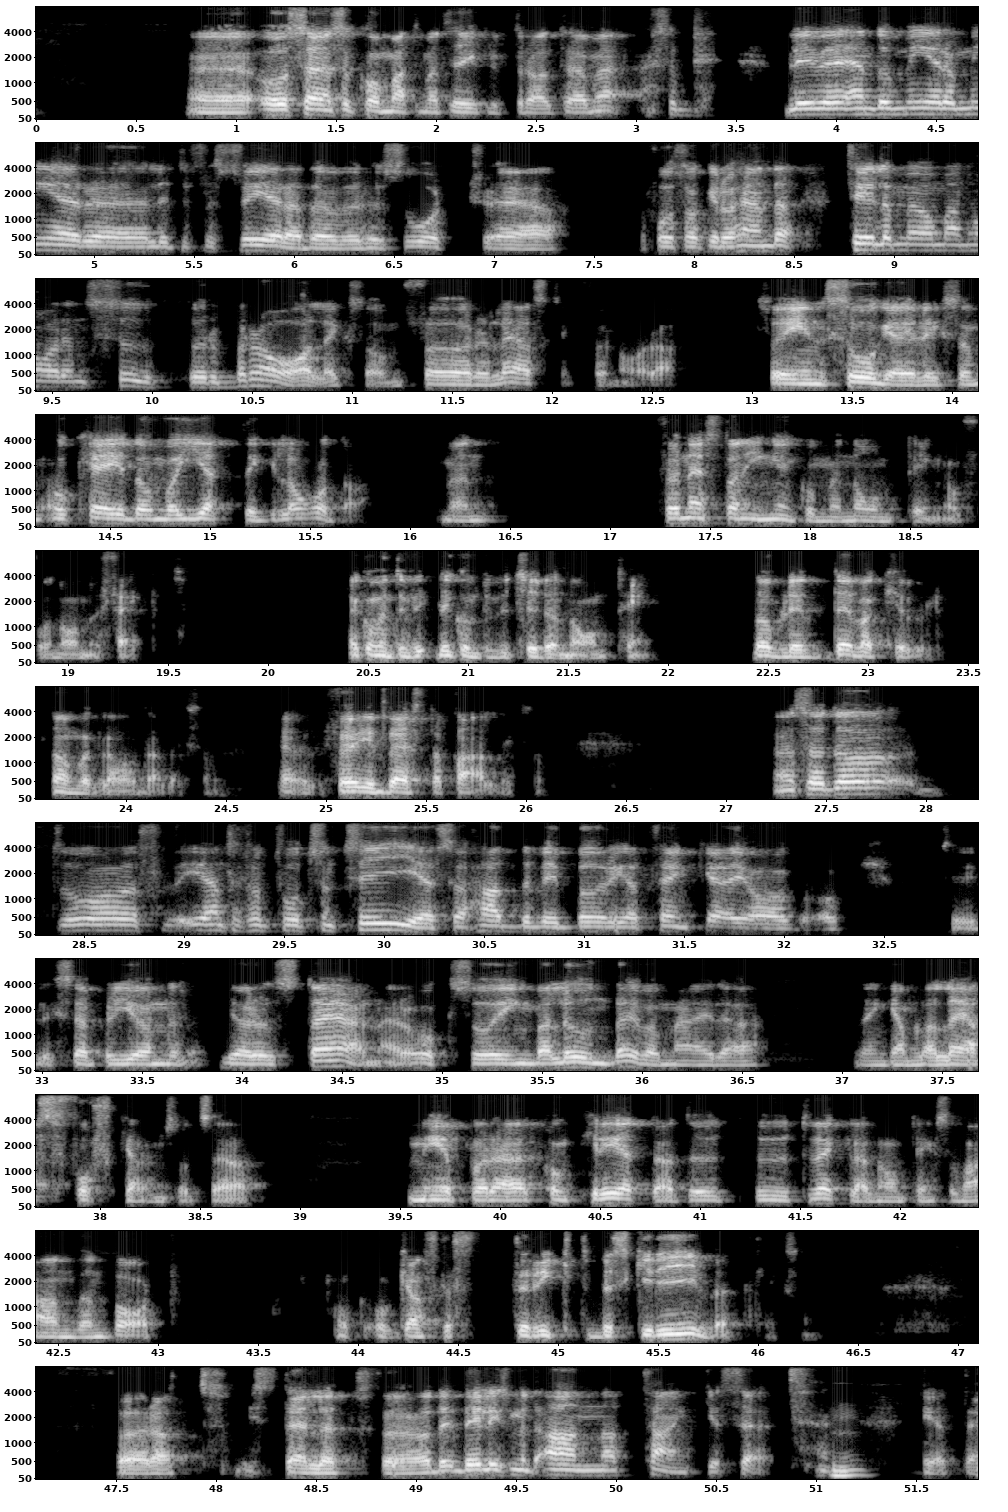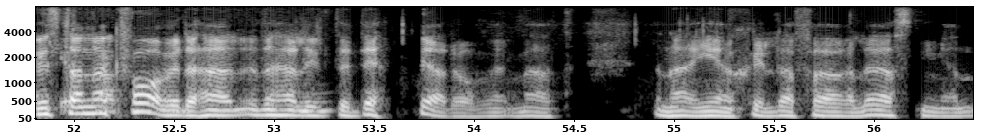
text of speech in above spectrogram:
Eh, och sen så kom matematiklyftet och allt det där. Men alltså, så blev jag ändå mer och mer eh, lite frustrerad över hur svårt det är att få saker att hända. Till och med om man har en superbra liksom, föreläsning för några så insåg jag liksom, okej, okay, de var jätteglada, men för nästan ingen kommer någonting att få någon effekt. Det kommer inte, det kommer inte betyda någonting. Då blev, det var kul. De var glada. Liksom. För i bästa fall. Liksom. Alltså då, då, egentligen från 2010 så hade vi börjat tänka, jag och till exempel Görel Sterner och också Ingvar Lundberg var med i det, den gamla läsforskaren så att säga. Med på det här konkreta, att ut, utveckla någonting som var användbart och, och ganska strikt beskrivet. Liksom. För att istället för, det, det är liksom ett annat tankesätt. Mm. Vi stannar kvar vid det här, det här lite deppiga då, med att den här enskilda föreläsningen.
